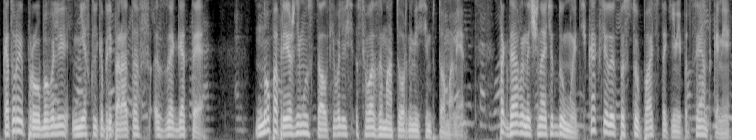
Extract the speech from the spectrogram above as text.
которые пробовали несколько препаратов ЗГТ, но по-прежнему сталкивались с вазомоторными симптомами. Тогда вы начинаете думать, как следует поступать с такими пациентками,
